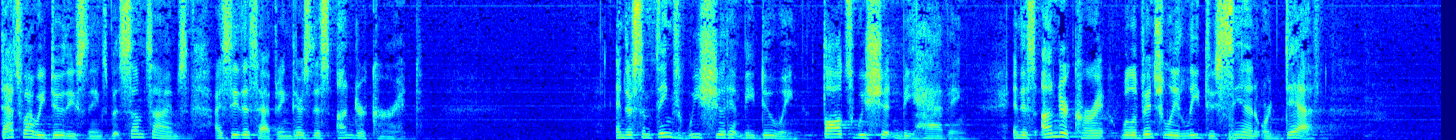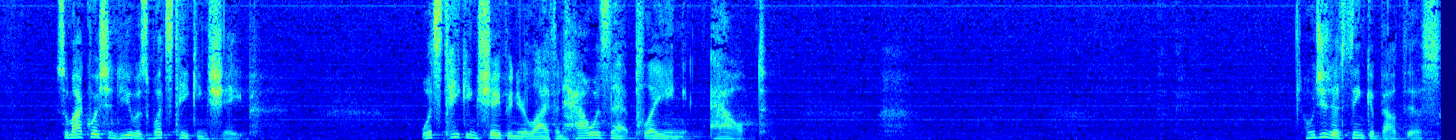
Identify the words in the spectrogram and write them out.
That's why we do these things. But sometimes I see this happening. There's this undercurrent. And there's some things we shouldn't be doing thoughts we shouldn't be having. And this undercurrent will eventually lead to sin or death. So, my question to you is what's taking shape? What's taking shape in your life, and how is that playing out? I want you to think about this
